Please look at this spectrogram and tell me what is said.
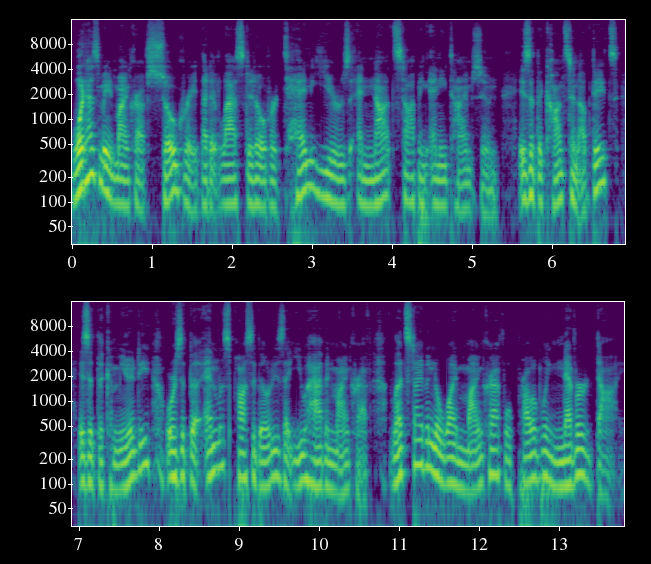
What has made Minecraft so great that it lasted over 10 years and not stopping anytime soon? Is it the constant updates? Is it the community? Or is it the endless possibilities that you have in Minecraft? Let's dive into why Minecraft will probably never die.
